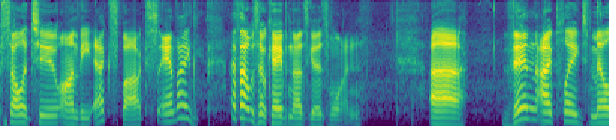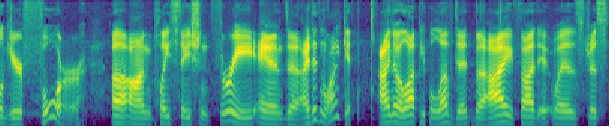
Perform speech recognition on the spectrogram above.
Solid 2 on the Xbox, and I I thought it was okay, but not as good as one. Uh, then I played Metal Gear 4 uh, on PlayStation 3, and uh, I didn't like it. I know a lot of people loved it, but I thought it was just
